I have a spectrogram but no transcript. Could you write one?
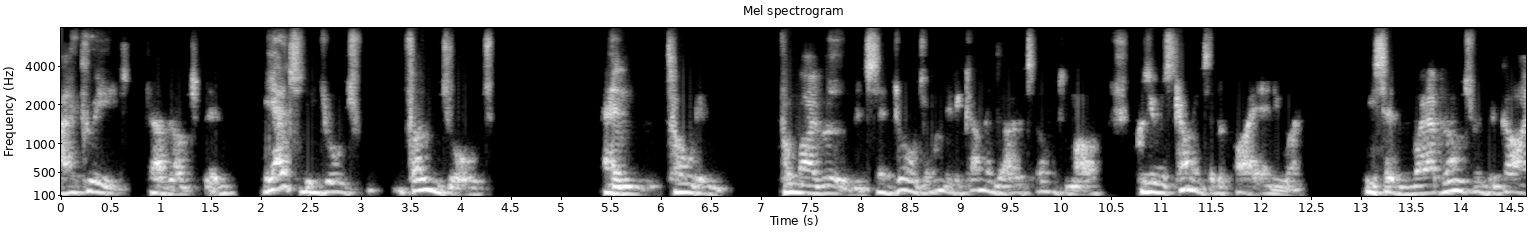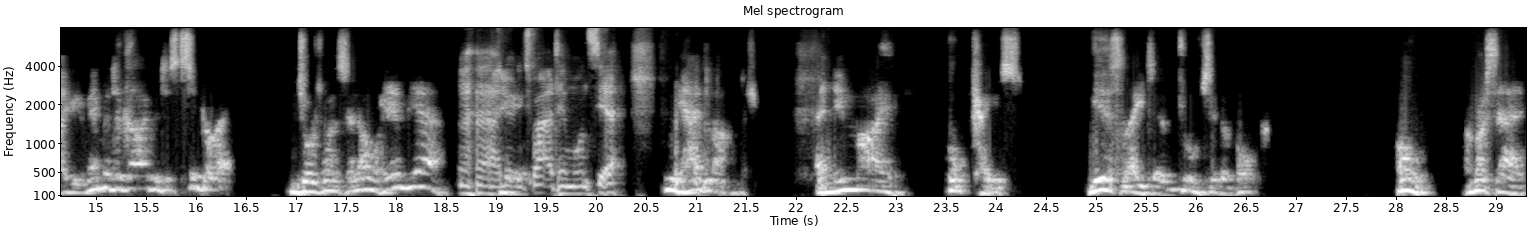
I agreed to have lunch with him. He actually, George, phoned George and told him from my room and said, George, I want you to come into the hotel tomorrow because he was coming to the fight anyway. He said, we'll have lunch with the guy. You Remember the guy with the cigarette? George once said, oh, him, yeah. I nearly twatted him once, yeah. We had lunch. And in my bookcase, years later, George did a book. Oh, I must add,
